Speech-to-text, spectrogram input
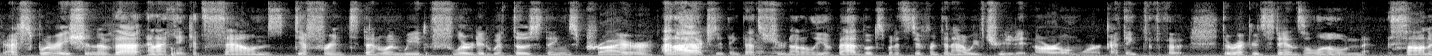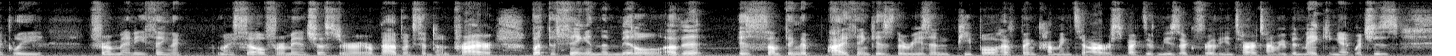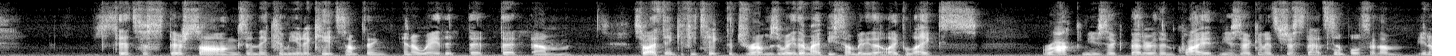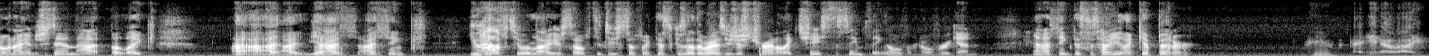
exploration of that, and I think it sounds different than when we'd flirted with those things prior. And I actually think that's true not only of Bad Books, but it's different than how we've treated it in our own work. I think that the the record stands alone sonically from anything that myself or Manchester or Bad Books had done prior. But the thing in the middle of it is something that I think is the reason people have been coming to our respective music for the entire time we've been making it, which is it's just their songs and they communicate something in a way that that that um so I think if you take the drums away, there might be somebody that like likes rock music better than quiet music and it's just that simple for them, you know, and I understand that. But like I I, I yeah, I, I think you have to allow yourself to do stuff like this because otherwise you're just trying to like chase the same thing over and over again. And I think this is how you like get better. You know, I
